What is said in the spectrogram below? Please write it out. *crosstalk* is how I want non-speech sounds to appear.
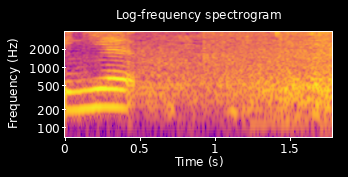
Been here,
